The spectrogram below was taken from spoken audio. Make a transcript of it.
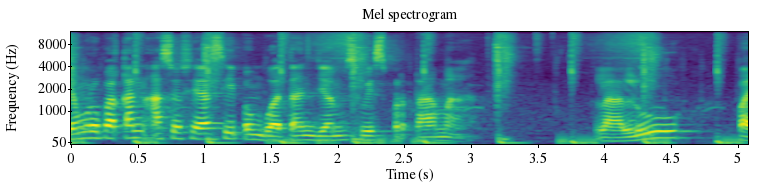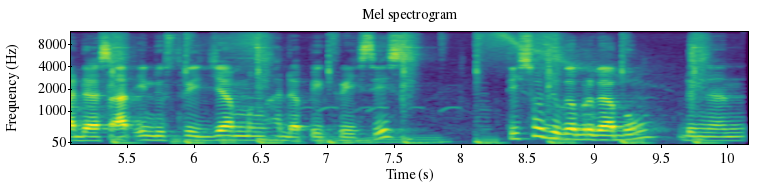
yang merupakan asosiasi pembuatan jam Swiss pertama. Lalu pada saat industri jam menghadapi krisis, Tissot juga bergabung dengan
